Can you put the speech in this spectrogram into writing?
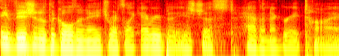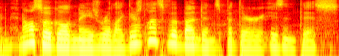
a vision of the golden age where it's like everybody's just having a great time and also a golden age where like there's lots of abundance but there isn't this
